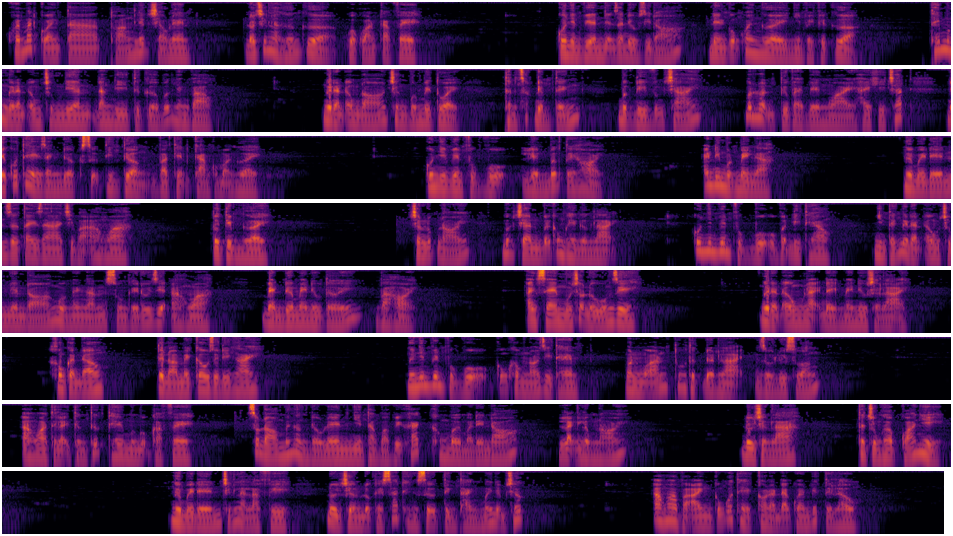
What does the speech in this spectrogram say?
Khóe mắt của anh ta thoáng liếc chéo lên, đó chính là hướng cửa của quán cà phê. Cô nhân viên nhận ra điều gì đó nên cũng quay người nhìn về phía cửa. Thấy một người đàn ông trung niên đang đi từ cửa bước nhanh vào. Người đàn ông đó chừng 40 tuổi, thân sắc điềm tĩnh, bước đi vững trái, bất luận từ vẻ bề ngoài hay khí chất đều có thể giành được sự tin tưởng và thiện cảm của mọi người. Cô nhân viên phục vụ liền bước tới hỏi. Anh đi một mình à? Người mới đến giơ tay ra chỉ vào A Hoa. Tôi tìm người. Trong lúc nói, bước chân vẫn không hề ngừng lại. Cô nhân viên phục vụ vẫn đi theo Nhìn thấy người đàn ông trung niên đó ngồi ngay ngắn xuống ghế đối diện A Hoa Bèn đưa menu tới và hỏi. Anh xem muốn chọn đồ uống gì? Người đàn ông lại đẩy menu trở lại. Không cần đâu Tôi nói mấy câu rồi đi ngay. Người nhân viên phục vụ cũng không nói gì thêm, Ngoan ngoãn thu thực đơn lại rồi lui xuống. A Hoa thì lại thưởng thức thêm một ngụm cà phê, Sau đó mới ngẩng đầu lên nhìn thẳng vào vị khách không mời mà đến đó, Lạnh lùng nói. Đội trưởng La, Thật trùng hợp quá nhỉ? Người mới đến chính là La Phi, Đội trưởng đội cảnh sát hình sự tỉnh thành mới nhậm chức. A Hoa và anh cũng có thể coi là đã quen biết từ lâu.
